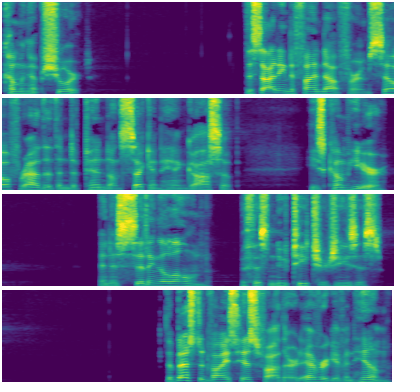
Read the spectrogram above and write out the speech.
coming up short. Deciding to find out for himself rather than depend on second-hand gossip, he's come here and is sitting alone with his new teacher, Jesus. The best advice his father had ever given him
